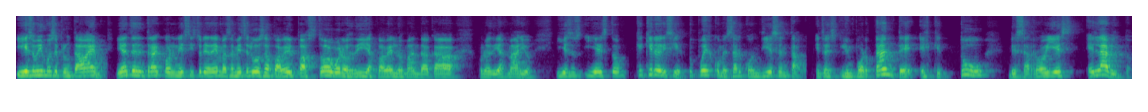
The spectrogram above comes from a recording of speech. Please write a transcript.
Y eso mismo se preguntaba a Emma. Y antes de entrar con esta historia de Emma, también saludos a Pavel Pastor. Buenos días, Pavel nos manda acá. Buenos días, Mario. Y, eso, y esto, ¿qué quiero decir? Tú puedes comenzar con 10 centavos. Entonces, lo importante es que tú desarrolles el hábito.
